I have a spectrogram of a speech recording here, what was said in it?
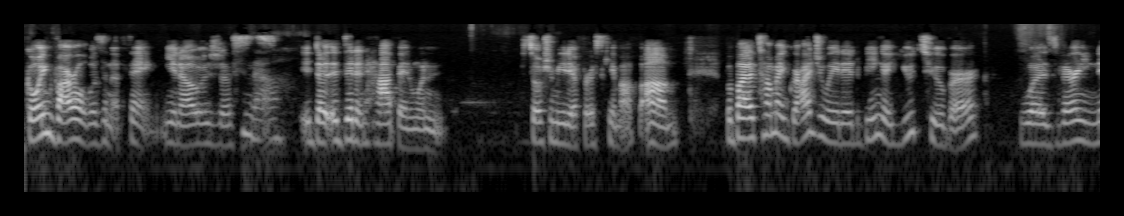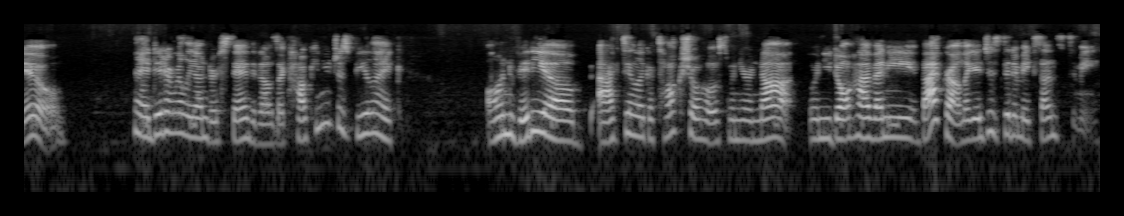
going viral wasn't a thing, you know, it was just No. it it didn't happen when social media first came up. Um, but by the time I graduated, being a YouTuber was very new. And I didn't really understand it. I was like, how can you just be like on video acting like a talk show host when you're not, when you don't have any background? Like it just didn't make sense to me.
